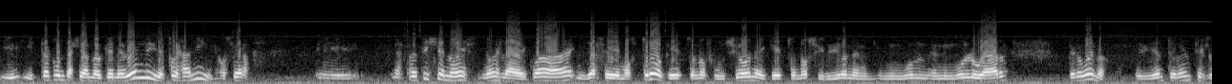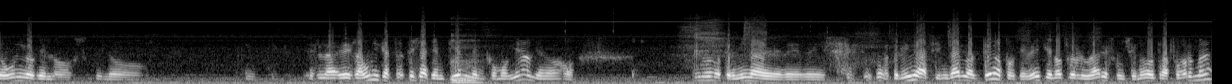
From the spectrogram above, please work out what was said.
y, está contagiando al que me vende y después a mí. O sea eh, la estrategia no es no es la adecuada y ya se demostró que esto no funciona y que esto no sirvió en, ningún en ningún lugar pero bueno evidentemente es lo único que los que lo, es, la, es la única estrategia que entienden mm. como viable ¿no? uno no termina de, termina de asimilarlo al tema porque ve que en otros lugares funcionó de otra forma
